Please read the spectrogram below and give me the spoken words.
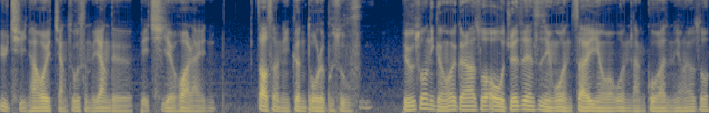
预期他会讲出什么样的憋气的话来。造成你更多的不舒服，比如说你可能会跟他说：“哦，我觉得这件事情我很在意哦，我很难过啊，怎么样？”他就说：“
